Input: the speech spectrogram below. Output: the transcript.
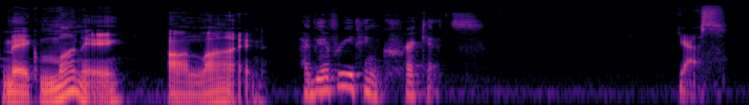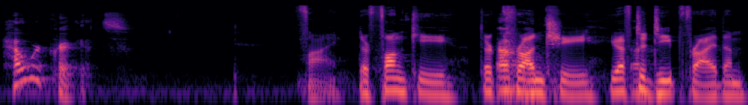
make money online. Have you ever eaten crickets? Yes. How were crickets? Fine. They're funky. They're Okay. crunchy. You have to deep fry them.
